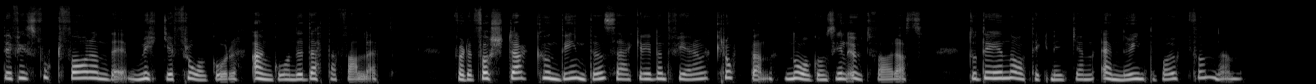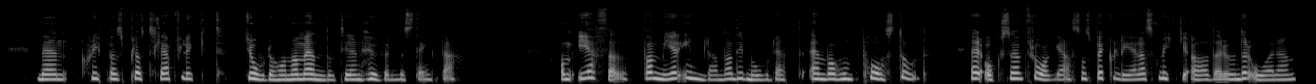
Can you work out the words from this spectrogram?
Det finns fortfarande mycket frågor angående detta fallet. För det första kunde inte en säker identifiering av kroppen någonsin utföras då DNA-tekniken ännu inte var uppfunnen. Men Crippens plötsliga flykt gjorde honom ändå till den huvudmisstänkta. Om Efel var mer inblandad i mordet än vad hon påstod är också en fråga som spekuleras mycket över under åren,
